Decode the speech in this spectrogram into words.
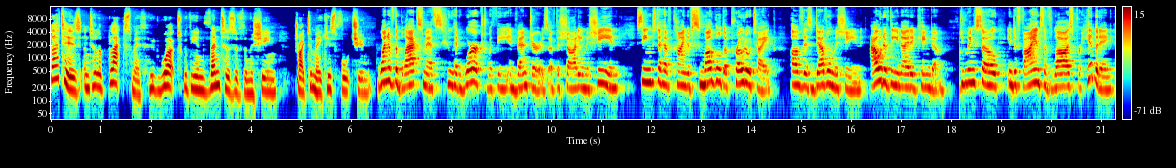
That is, until a blacksmith who'd worked with the inventors of the machine tried to make his fortune. One of the blacksmiths who had worked with the inventors of the shoddy machine seems to have kind of smuggled a prototype of this devil machine out of the United Kingdom, doing so in defiance of laws prohibiting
